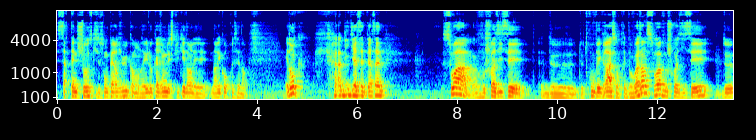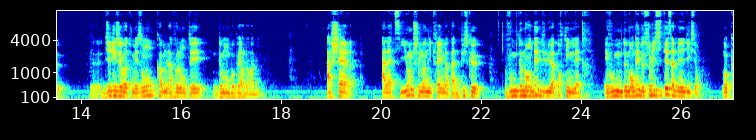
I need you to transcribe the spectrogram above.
certaines choses qui se sont perdues, comme on a eu l'occasion de l'expliquer dans les, cours précédents. Et donc, Abid à cette personne, soit vous choisissez de, trouver grâce auprès de vos voisins, soit vous choisissez de euh, dirigez votre maison comme la volonté de mon beau-père le rabbi. Asher alatiyun mapan, puisque vous me demandez de lui apporter une lettre et vous me demandez de solliciter sa bénédiction. Donc,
